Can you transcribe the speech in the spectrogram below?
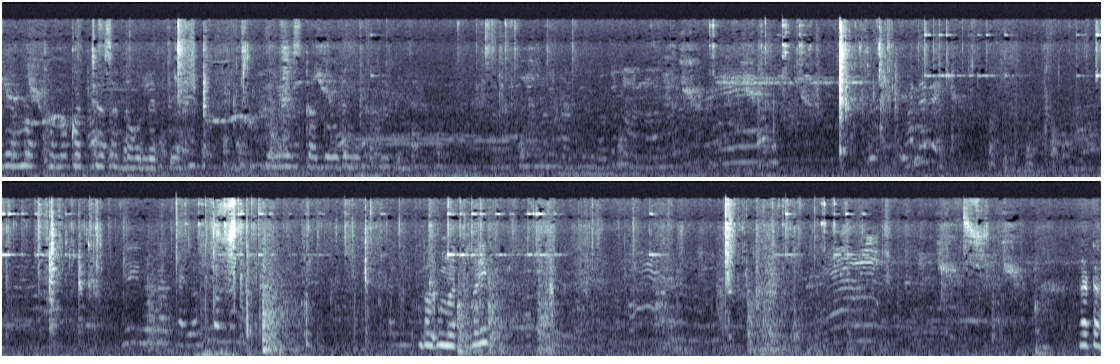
दोनों को अच्छे से धो लेते हैं। फिर इसका दूध निकालते हैं। भगमत भाई। हटा।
